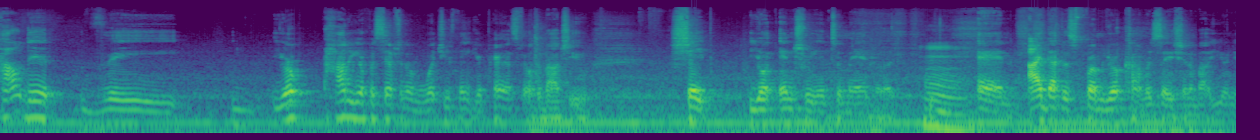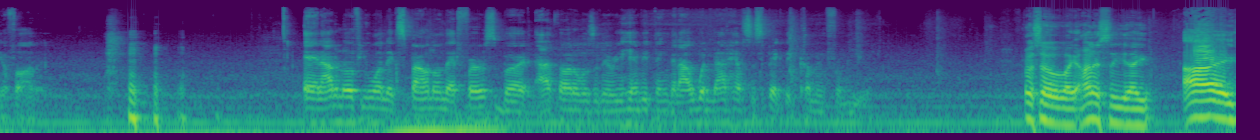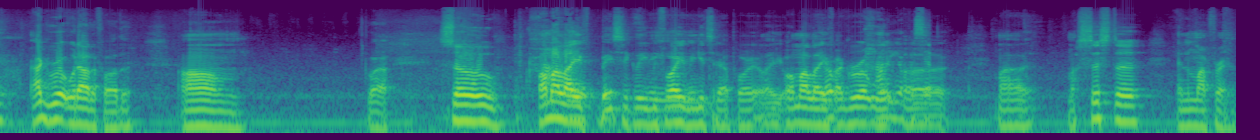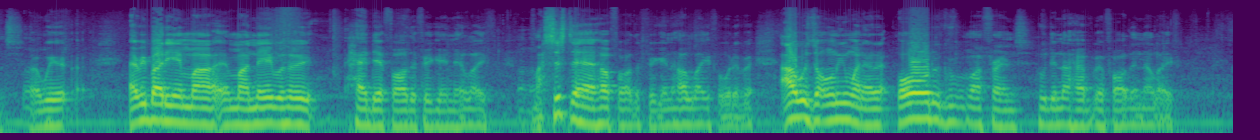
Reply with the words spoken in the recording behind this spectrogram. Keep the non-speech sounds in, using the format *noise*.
how did the your how did your perception of what you think your parents felt about you shape your entry into manhood? And I got this from your conversation about you and your father. *laughs* and I don't know if you want to expound on that first, but I thought it was a very heavy thing that I would not have suspected coming from you. So like honestly, like I I grew up without a father. Um wow. So all my life, basically, before I even get to that part, like all my life, I grew up with uh, my my sister and my friends. Uh, we everybody in my in my neighborhood had their father figure in their life. My sister had her father figure in her life or whatever. I was the only one out of all the group of my friends who did not have their father in their life.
